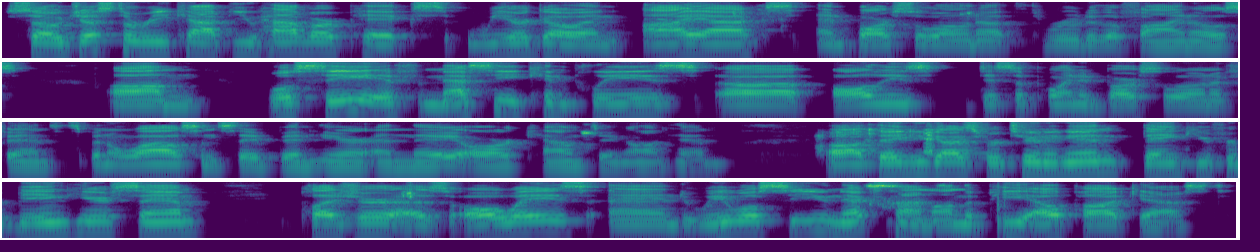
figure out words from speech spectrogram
so just to recap, you have our picks. We are going Ajax and Barcelona through to the finals. Um, we'll see if Messi can please uh, all these disappointed Barcelona fans. It's been a while since they've been here, and they are counting on him. Uh, thank you guys for tuning in. Thank you for being here, Sam. Pleasure as always. And we will see you next time on the PL podcast.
